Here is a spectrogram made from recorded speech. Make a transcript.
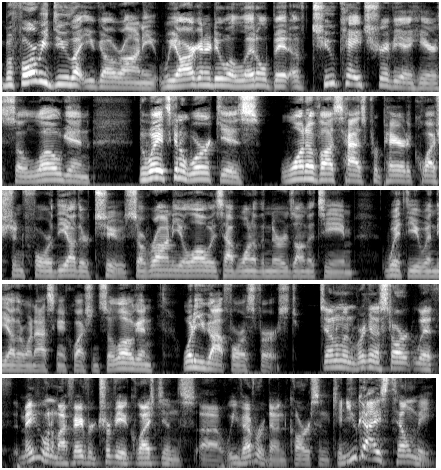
before we do let you go, Ronnie, we are going to do a little bit of 2K trivia here. So, Logan, the way it's going to work is one of us has prepared a question for the other two. So, Ronnie, you'll always have one of the nerds on the team with you and the other one asking a question. So, Logan, what do you got for us first? Gentlemen, we're going to start with maybe one of my favorite trivia questions uh, we've ever done, Carson. Can you guys tell me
